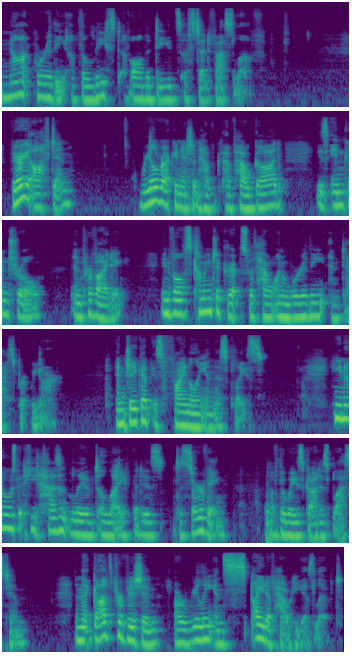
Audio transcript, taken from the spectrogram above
not worthy of the least of all the deeds of steadfast love. Very often, real recognition of, of how God is in control and providing involves coming to grips with how unworthy and desperate we are. And Jacob is finally in this place. He knows that he hasn't lived a life that is deserving of the ways God has blessed him, and that God's provision are really in spite of how he has lived.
